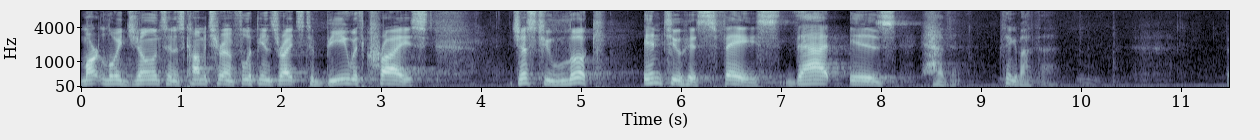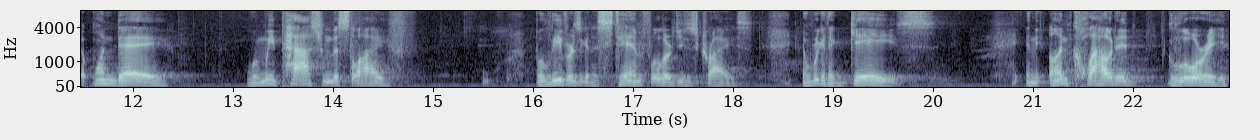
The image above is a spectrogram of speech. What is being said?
Martyn Lloyd-Jones, in his commentary on Philippians, writes To be with Christ, just to look into his face, that is heaven. Think about that. That one day, when we pass from this life, believers are going to stand before Lord Jesus Christ and we're going to gaze in the unclouded glory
